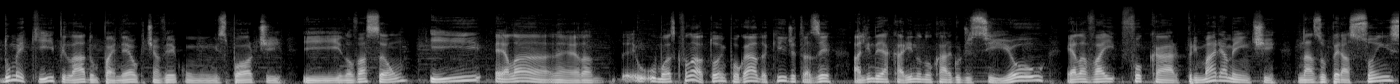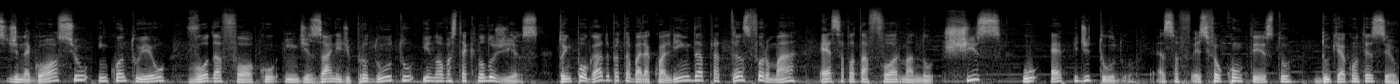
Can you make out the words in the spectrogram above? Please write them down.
de uma equipe lá, de um painel que tinha a ver com esporte e inovação. E ela, né, ela o Musk falou: ah, tô empolgado aqui de trazer a Linda Iacarino no cargo de CEO. Ela vai focar primariamente nas operações de negócio, enquanto eu vou dar foco em design de produto e novas tecnologias. Tô empolgado para trabalhar com a Linda para transformar essa plataforma no X, o app de tudo. Essa, esse foi o contexto do que aconteceu.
